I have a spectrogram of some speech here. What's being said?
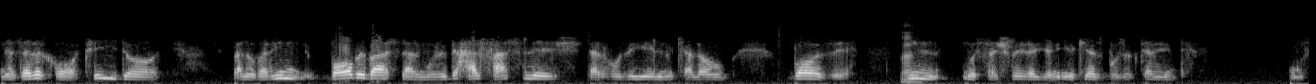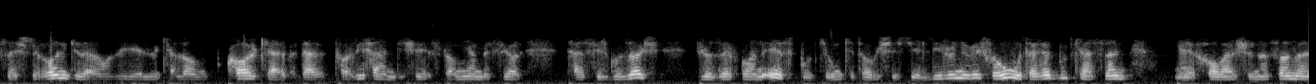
نظر قاطعی داد بنابراین باب بحث در مورد هر فصلش در حوزه علم کلام بازه بله. این مستشرق یعنی یکی از بزرگترین مستشرقانی که در حوزه علم کلام کار کرد و در تاریخ اندیشه اسلامی هم بسیار تاثیر گذاشت جوزف وان اس بود که اون کتاب شش جلدی رو نوشت و اون معتقد بود که اصلا خاورشناسان و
